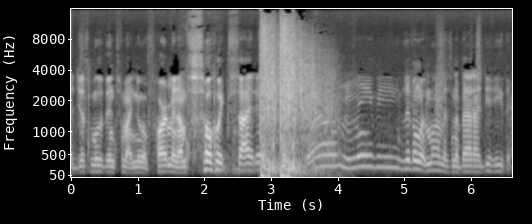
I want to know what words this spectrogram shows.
I just moved into my new apartment. I'm so excited. Well, maybe living with mom isn't a bad idea either.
